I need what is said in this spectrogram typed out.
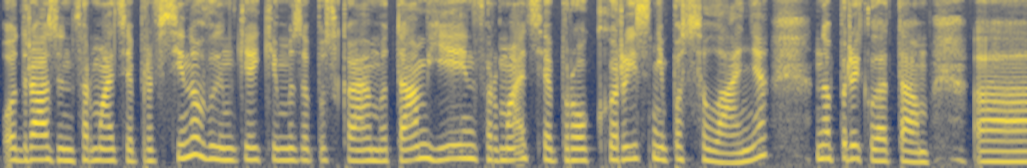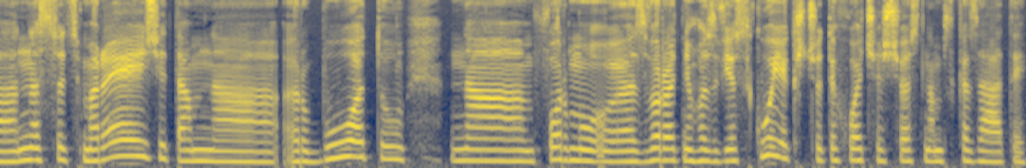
одразу інформація про всі новинки, які ми запускаємо. Там є інформація про корисні посилання, наприклад, там е, на соцмережі, там на роботу, на форму е, зворотнього зв'язку, якщо ти хочеш щось нам сказати.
